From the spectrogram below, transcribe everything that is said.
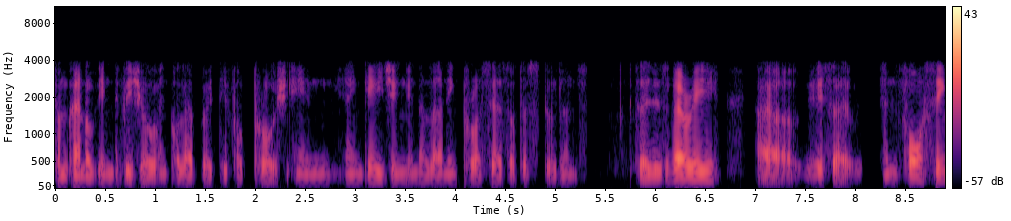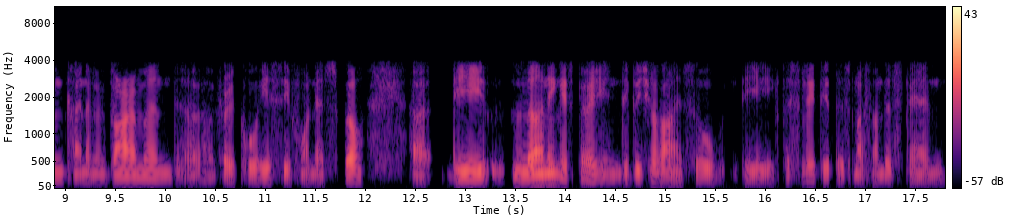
some kind of individual and collaborative approach in engaging in the learning process of the students. So it is very uh, it's a enforcing kind of environment, uh, a very cohesive one as well. Uh, the learning is very individualized, so the facilitators must understand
